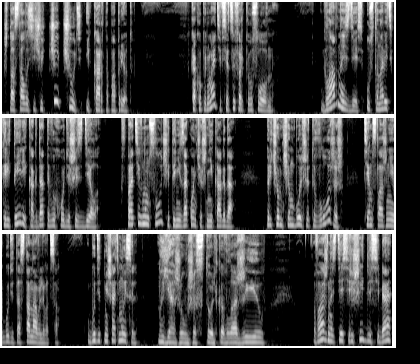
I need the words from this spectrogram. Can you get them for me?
что осталось еще чуть-чуть, и карта попрет. Как вы понимаете, все циферки условны. Главное здесь установить критерий, когда ты выходишь из дела. В противном случае ты не закончишь никогда. Причем чем больше ты вложишь, тем сложнее будет останавливаться. Будет мешать мысль «но я же уже столько вложил». Важно здесь решить для себя,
